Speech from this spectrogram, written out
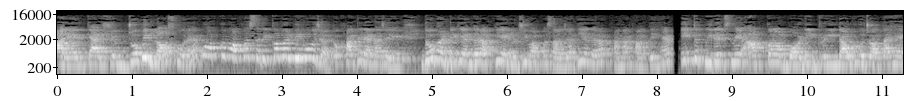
आयरन कैल्शियम जो भी लॉस हो रहा है, वो आपका वापस रिकवर भी हो जाए तो खाते रहना चाहिए। दो घंटे के अंदर आपकी एनर्जी वापस आ जाती है अगर आप खाना खाते हैं। एक तो पीरियड्स में आपका बॉडी ड्रेन आउट हो जाता है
